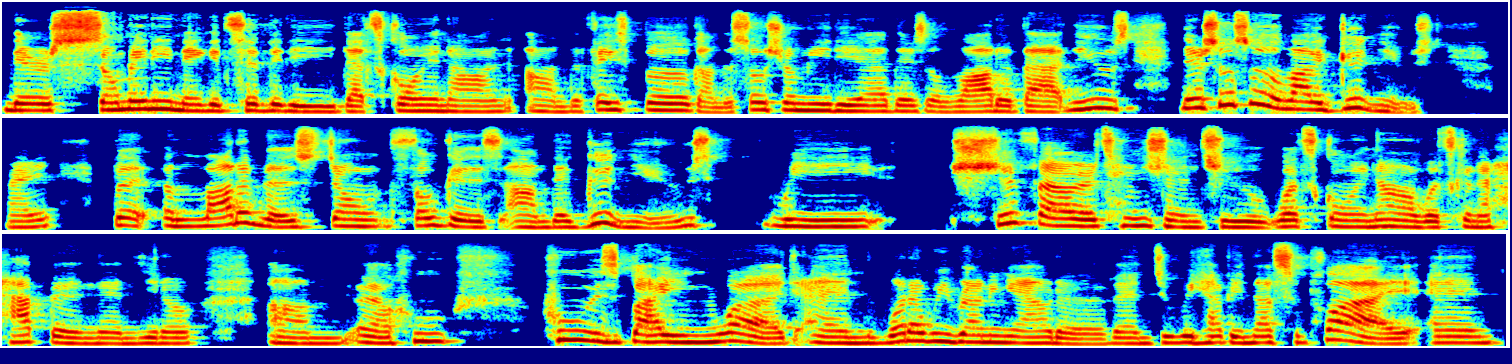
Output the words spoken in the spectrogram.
there's so many negativity that's going on on the Facebook, on the social media. There's a lot of bad news. There's also a lot of good news, right? But a lot of us don't focus on the good news. We shift our attention to what's going on, what's going to happen, and you know, um, uh, who who is buying what and what are we running out of and do we have enough supply? And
